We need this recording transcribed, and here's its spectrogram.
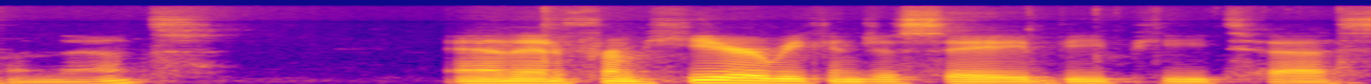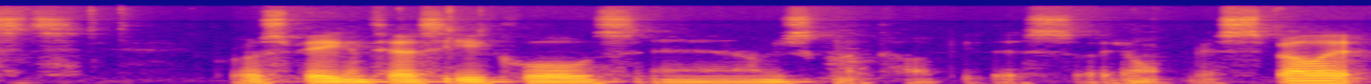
run that. And then from here we can just say bp test Breusch Pagan test equals and I'm just going to copy this so I don't misspell it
